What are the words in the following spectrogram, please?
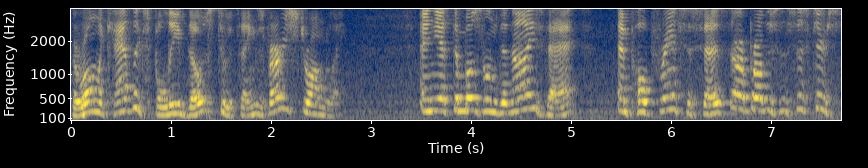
The Roman Catholics believe those two things very strongly. And yet the Muslim denies that, and Pope Francis says there are brothers and sisters.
